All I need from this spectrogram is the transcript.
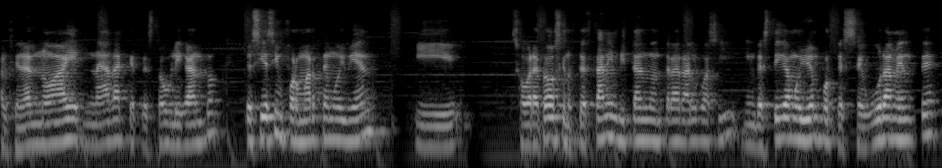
Al final no hay nada que te está obligando. Entonces sí es informarte muy bien y sobre todo si nos te están invitando a entrar algo así, investiga muy bien porque seguramente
